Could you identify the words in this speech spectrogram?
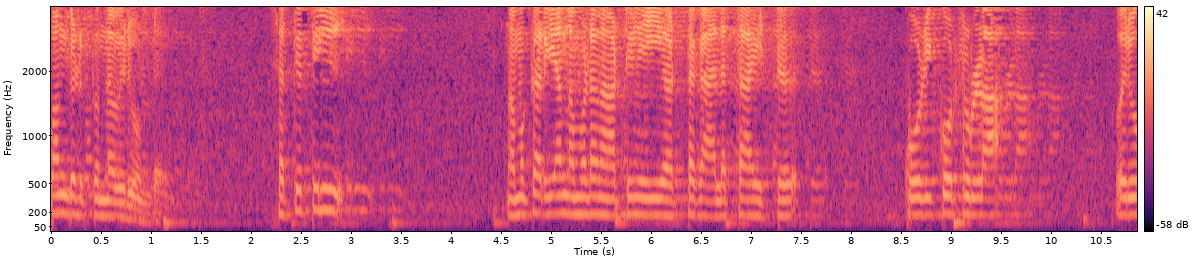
പങ്കെടുക്കുന്നവരുമുണ്ട് സത്യത്തിൽ നമുക്കറിയാം നമ്മുടെ നാട്ടിൽ ഈ അടുത്ത കാലത്തായിട്ട് കോഴിക്കോട്ടുള്ള ഒരു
